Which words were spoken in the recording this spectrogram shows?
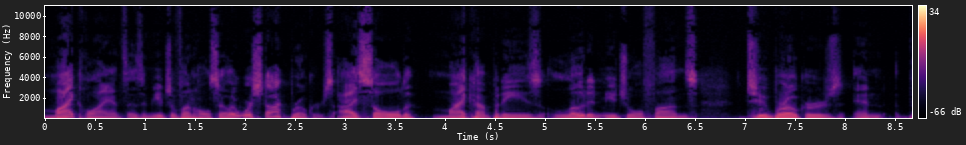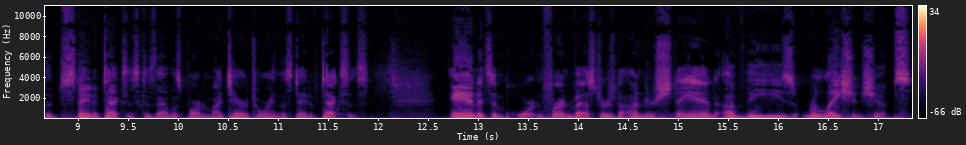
my clients as a mutual fund wholesaler were stockbrokers. I sold my company's loaded mutual funds to brokers in the state of Texas because that was part of my territory in the state of Texas. And it's important for investors to understand of these relationships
